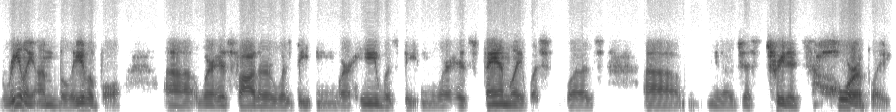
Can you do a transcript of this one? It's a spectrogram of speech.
really unbelievable, uh, where his father was beaten, where he was beaten, where his family was was uh, you know just treated horribly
